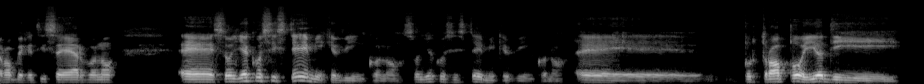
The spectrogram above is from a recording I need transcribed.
robe che ti servono eh, sono gli ecosistemi che vincono, sono gli ecosistemi che vincono. E purtroppo io di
